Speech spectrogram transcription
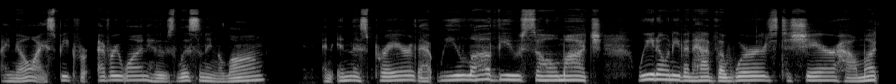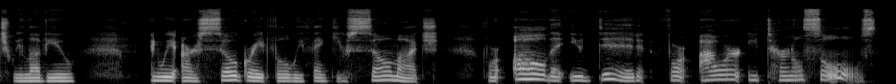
I know I speak for everyone who's listening along. and in this prayer that we love you so much. We don't even have the words to share how much we love you. And we are so grateful. We thank you so much for all that you did for our eternal souls.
